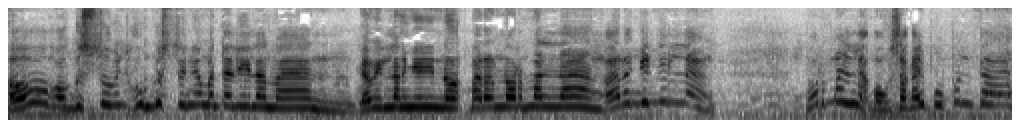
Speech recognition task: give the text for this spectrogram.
Oo, oh, kung gusto, kung gusto niyo madali naman. Gawin lang niyo, yun, parang normal lang. Parang ganyan lang. Normal lang, kung saan kayo pupunta.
